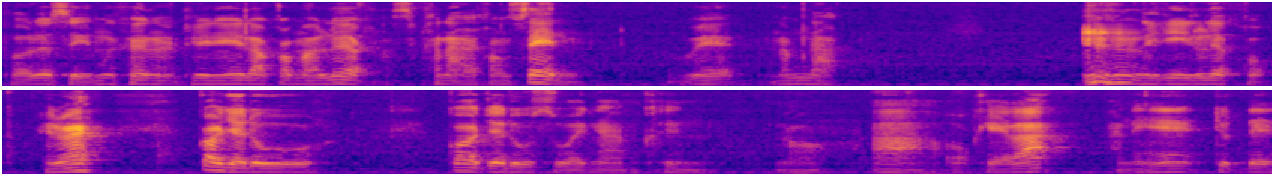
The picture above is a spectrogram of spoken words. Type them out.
พอเลือกสีมันขึ้นทีนี้เราก็มาเลือกขนาดของเส้นเวทน้ำหนักในที่เลือกหกเห็นไหมก็จะดูก็จะดูสวยงามขึ้นเนาะ อ่าโอเคละ อันนี้จุดเด่น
